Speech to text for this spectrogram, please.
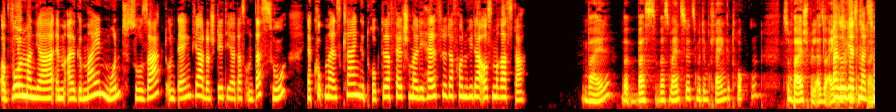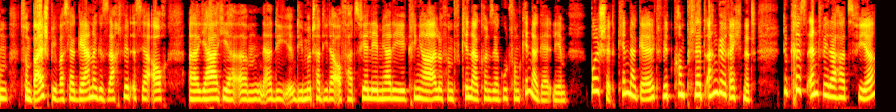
Obwohl man ja im Allgemeinmund so sagt und denkt, ja, dann steht dir ja das und das zu. Ja, guck mal ins Kleingedruckte, da fällt schon mal die Hälfte davon wieder aus dem Raster. Weil? Was, was meinst du jetzt mit dem Kleingedruckten? Zum Beispiel, also eigentlich. Also jetzt mal zum, zum Beispiel, was ja gerne gesagt wird, ist ja auch, äh, ja, hier, ähm, die, die Mütter, die da auf Hartz IV leben, ja, die kriegen ja alle fünf Kinder, können sehr gut vom Kindergeld leben. Bullshit, Kindergeld wird komplett angerechnet. Du kriegst entweder Hartz IV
